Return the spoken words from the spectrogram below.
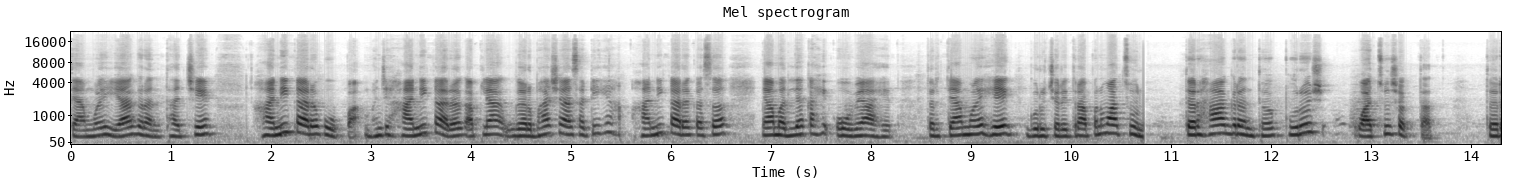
त्यामुळे या ग्रंथाचे हानिकारक उपा म्हणजे हानिकारक आपल्या गर्भाशयासाठी हे हानिकारक असं यामधल्या काही ओव्या आहेत. तर त्यामुळे हे गुरुचरित्र आपण वाचून तर हा ग्रंथ पुरुष वाचू शकतात. तर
